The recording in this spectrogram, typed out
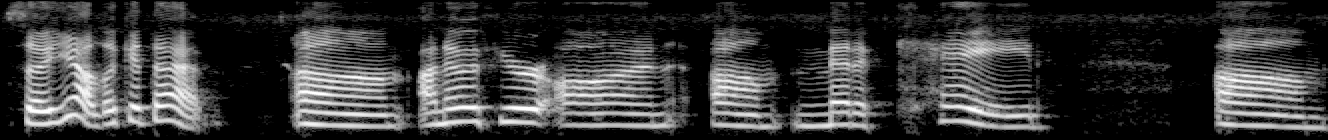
So yeah, look at that. Um, I know if you're on um, Medicaid, um,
